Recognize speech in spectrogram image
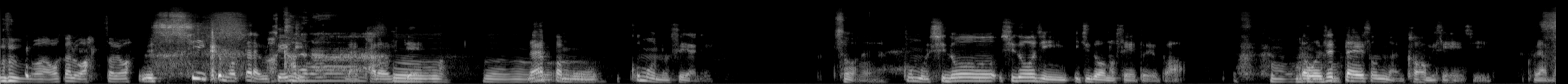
うんわ分かるわそれはん。で、シーク持ったら打てんねん。なかかろうじてうんうんうんやっぱもう、顧問のせいやねん。そうね顧問、指導、指導陣一同のせいというか、だから俺絶対そんなん顔見せへんし、クラブに。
